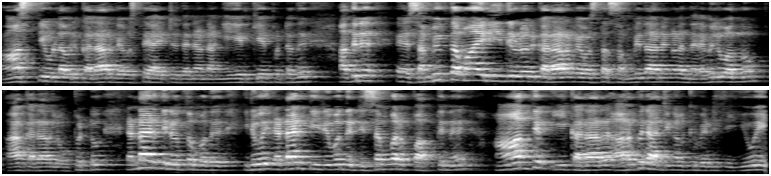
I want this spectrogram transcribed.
ആസ്തിയുള്ള ഒരു കരാർ വ്യവസ്ഥയായിട്ട് തന്നെയാണ് അംഗീകരിക്കപ്പെട്ടത്. അതിന് സംയുക്തമായ രീതിയിലുള്ള ഒരു കരാർ വ്യവസ്ഥ സംവിധാനങ്ങൾ നിലവിൽ വന്നു. ആ കരാറിൽ ഒപ്പിട്ടു. രണ്ടായിരത്തി ഇരുപത്തി ഒമ്പത് ഇരുപത് രണ്ടായിരത്തി ഇരുപത് ഡിസംബർ പത്തിന് ആദ്യം ഈ കരാർ അറബ് രാജ്യങ്ങൾക്ക് വേണ്ടിയിട്ട് യു എ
